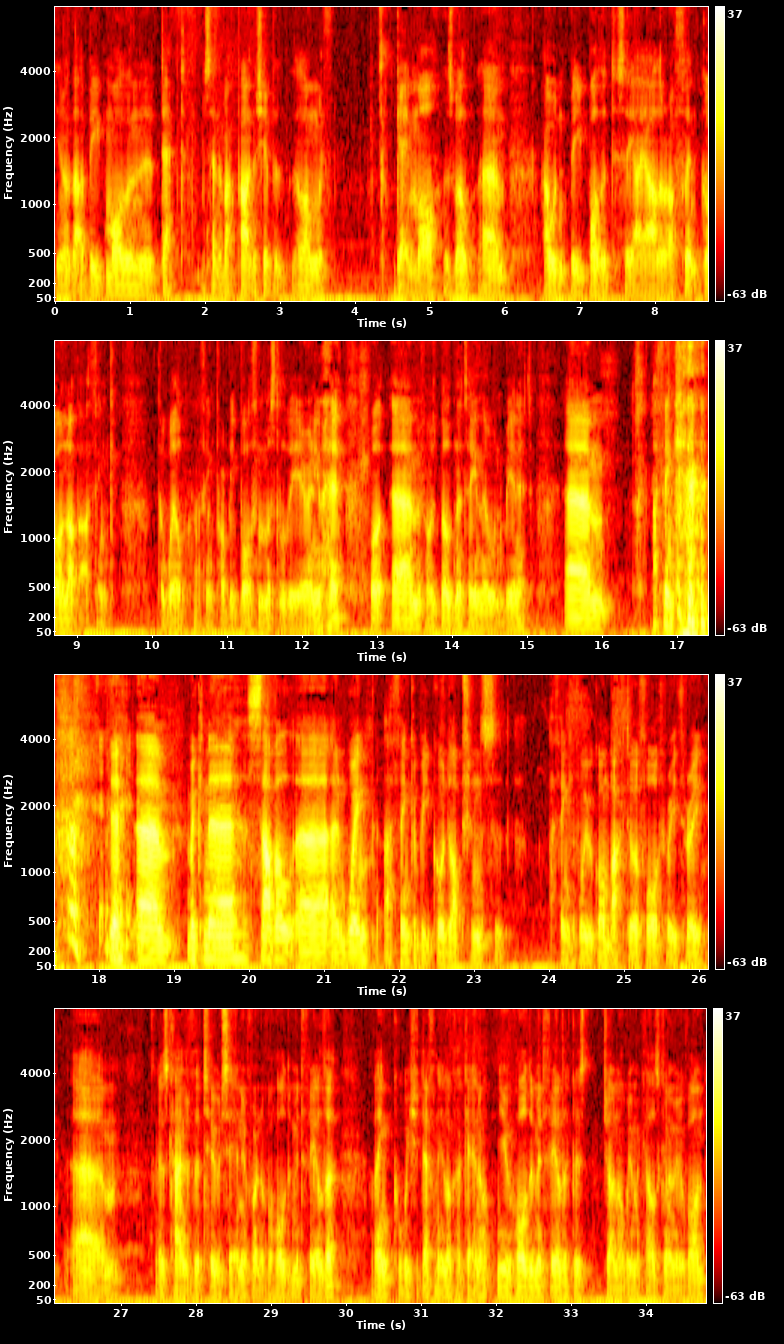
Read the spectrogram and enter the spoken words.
you know that'd be more than an adept centre back partnership, along with getting more as well. I wouldn't be bothered to see Ayala or Flint go. Not that I think they will. I think probably both of them still be here anyway. But um, if I was building a team, they wouldn't be in it. Um, I think, yeah, um, McNair, Saville, uh, and Wing. I think would be good options. I think if we were going back to a four-three-three, um, as kind of the two sitting in front of a holding midfielder. I think we should definitely look at getting a new holding midfielder because John Obi Mikel's going to move on,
